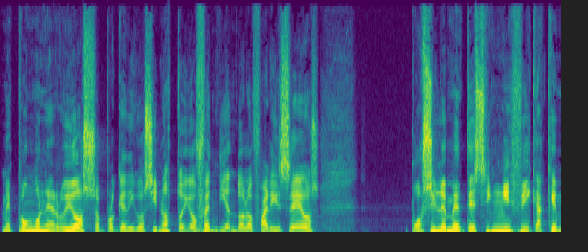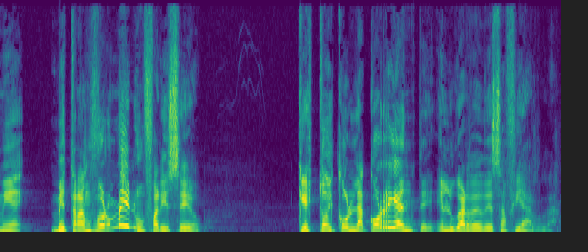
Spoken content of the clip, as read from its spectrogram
me pongo nervioso porque digo, si no estoy ofendiendo a los fariseos, posiblemente significa que me, me transformé en un fariseo, que estoy con la corriente en lugar de desafiarla.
